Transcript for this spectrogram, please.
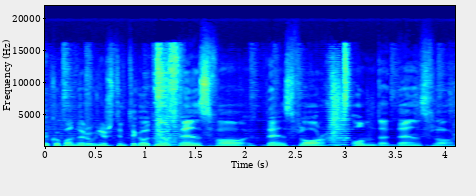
Wykopany również w tym tygodniu Dance, fo- dance Floor, on the Dance Floor.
